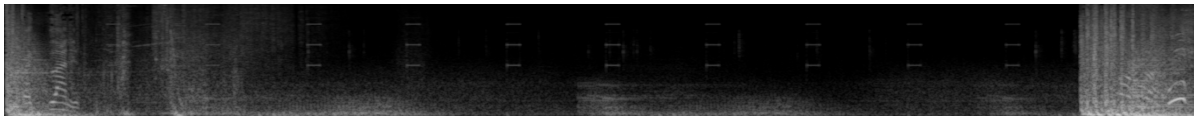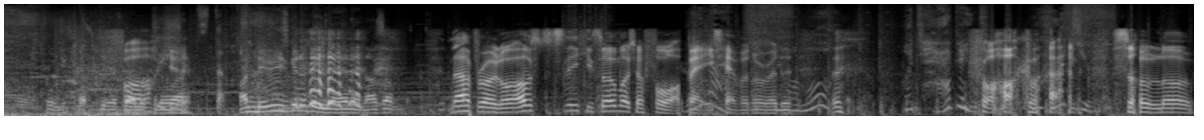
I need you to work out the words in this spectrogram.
Spike planet. Thought you fucked it. everyone Fuck looking yeah. I knew he was gonna be there. Then I was like, Nah, bro, like, I was sneaking so much I thought, I bet he's heaven already. Momo, what happened? Fuck, man. So low.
